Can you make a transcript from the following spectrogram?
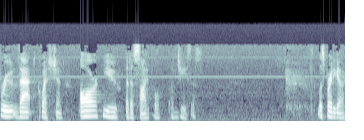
through that question. Are you a disciple of Jesus? Let's pray together.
